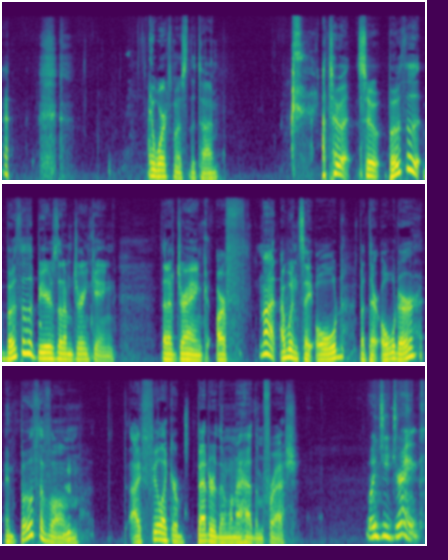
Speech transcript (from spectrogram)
it works most of the time. I'll tell you what. So both of the, both of the beers that I'm drinking, that I've drank, are f- not. I wouldn't say old, but they're older, and both of them, I feel like are better than when I had them fresh. What'd you drink?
